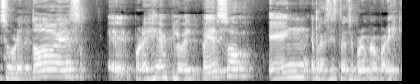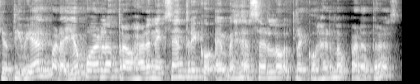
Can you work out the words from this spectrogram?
sobre todo es, eh, por ejemplo, el peso en resistencia, por ejemplo, para isquiotibial, para yo poderlo trabajar en excéntrico, en vez de hacerlo, recogerlo para atrás,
